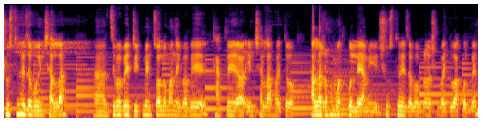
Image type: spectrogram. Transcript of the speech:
সুস্থ হয়ে যাব ইনশাল্লাহ। যেভাবে ট্রিটমেন্ট চলমান এভাবে থাকলে ইনশাল্লাহ হয়তো আল্লাহর রহমত করলে আমি সুস্থ হয়ে যাব। আপনারা সবাই দোয়া করবেন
